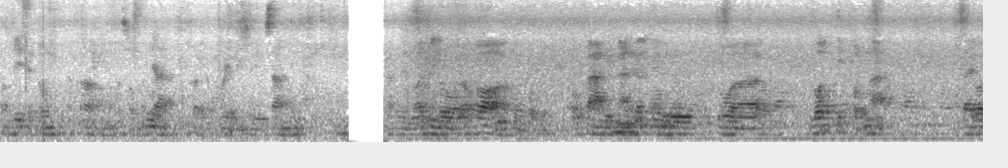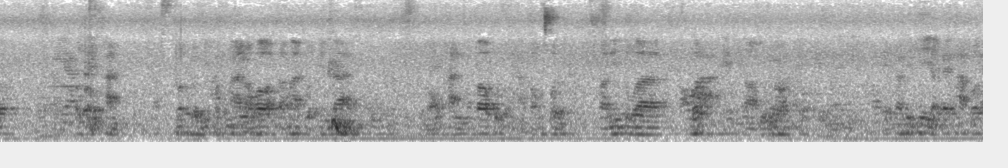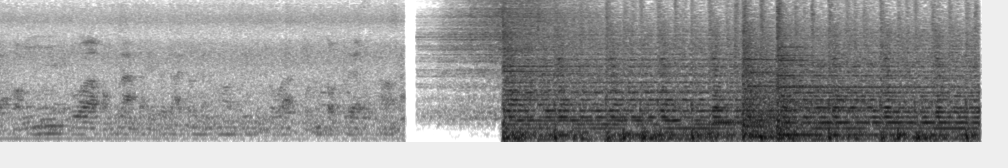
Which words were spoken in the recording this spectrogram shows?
ตอนที่เสร็จตรงนี้แล้วก็เอามาผสมน้ำยาก็จะเปลี่ยนสีสร้างหนึ่งร้อยกิโลแล้วก็ของการอีกอันก็คือตัวรถที่ขนมาใช้รถรถสองคันรถยนต์ที่ขนมาเราก็ เปิดตอนนี้ตัวรถอยู่รอดถ้าพี่ๆอยากได้ภาพรถของตัวของกลางจะเห็นกระจายต้นกันข้างนอกดนึเพราะว่าฝนตก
